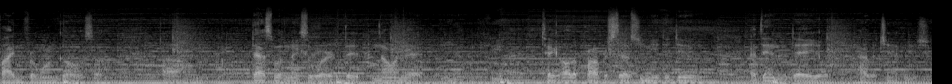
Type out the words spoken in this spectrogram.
fighting for one goal. So um, that's what makes it worth it, knowing that you know you take all the proper steps you need to do, at the end of the day you'll have a championship.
